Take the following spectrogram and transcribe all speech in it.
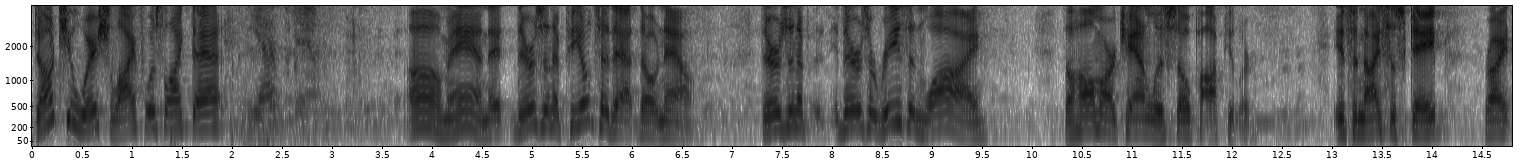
Don't you wish life was like that? Yep. Yes. Oh, man. It, there's an appeal to that, though, now. There's, an, there's a reason why the Hallmark Channel is so popular. It's a nice escape, right?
